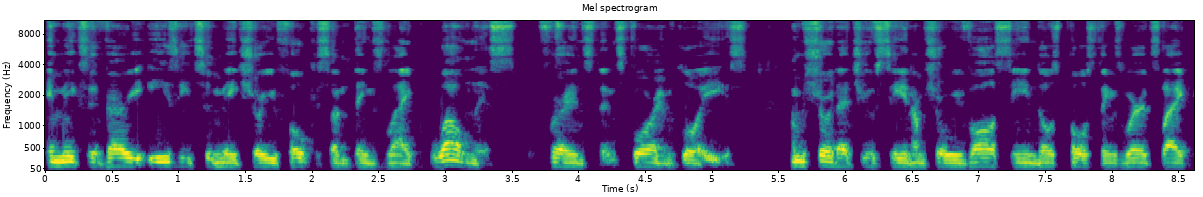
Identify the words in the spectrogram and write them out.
it makes it very easy to make sure you focus on things like wellness, for instance, for employees. I'm sure that you've seen, I'm sure we've all seen those postings where it's like,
